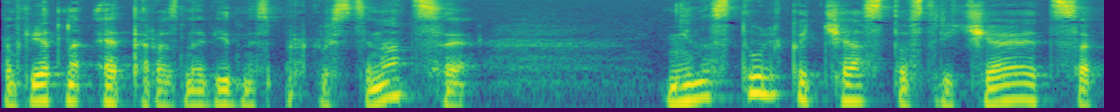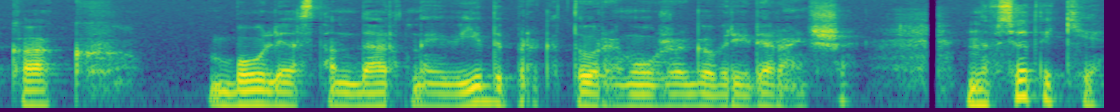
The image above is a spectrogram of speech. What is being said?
Конкретно эта разновидность прокрастинации не настолько часто встречается, как более стандартные виды, про которые мы уже говорили раньше. Но все-таки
